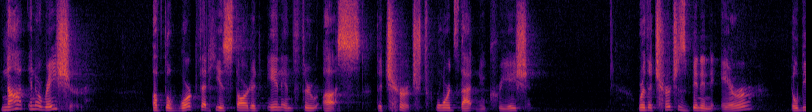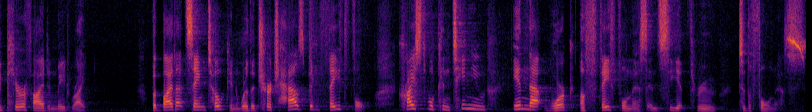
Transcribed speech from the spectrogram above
not an erasure, of the work that he has started in and through us, the church, towards that new creation. Where the church has been in error, it will be purified and made right. But by that same token, where the church has been faithful, Christ will continue in that work of faithfulness and see it through to the fullness.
